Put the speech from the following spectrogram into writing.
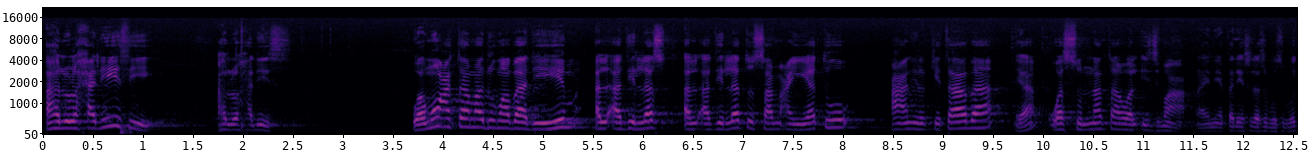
ahlul hadisi, ahlul hadis. Wa mu'tamadu mabadihim al-adillas al-adillatu sam'iyatu anil kitaba ya was sunnata wal ijma. Nah ini tadi sudah sebut-sebut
